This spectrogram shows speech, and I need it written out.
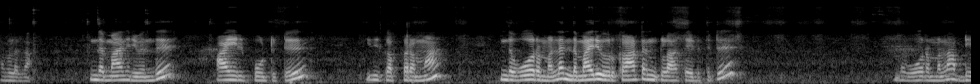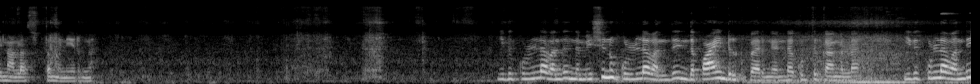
அவ்வளோதான் இந்த மாதிரி வந்து ஆயில் போட்டுட்டு இதுக்கப்புறமா இந்த ஓரமெல்லாம் இந்த மாதிரி ஒரு காட்டன் கிளாத் எடுத்துட்டு இந்த ஓரமெல்லாம் அப்படியே நல்லா சுத்தம் பண்ணிடுங்க இதுக்குள்ளே வந்து இந்த மிஷினுக்குள்ளே வந்து இந்த பாயிண்ட் இருக்குது பாருங்கள் இந்த கொடுத்துருக்காங்கல்ல. இதுக்குள்ளே வந்து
